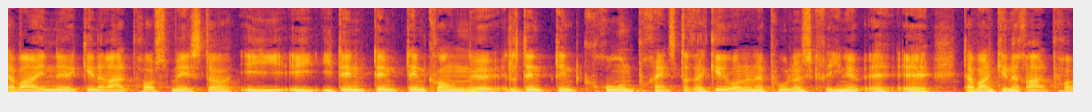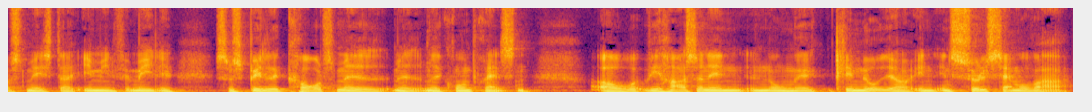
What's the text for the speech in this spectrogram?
der var en øh, generalpostmester i, i, i den, den, den konge, eller den, den kronprins, der regerede under Napoleonskrigene. Øh, øh, der var en generalpostmester i min familie, som spillede kort med, med, med kronprinsen. Og vi har sådan en, nogle øh, klenodier, en, en sølvsamovar,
